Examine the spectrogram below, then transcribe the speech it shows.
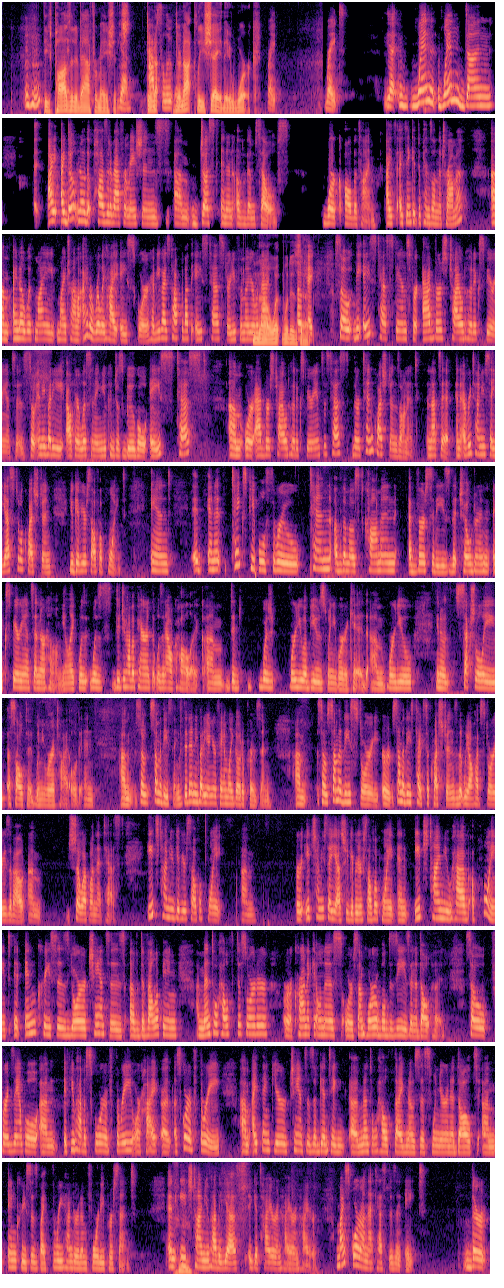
These positive affirmations. Yeah, they're absolutely. Not, they're not cliche, they work. Right. Right. Yeah. When when done, I I don't know that positive affirmations um, just in and of themselves work all the time. I th- I think it depends on the trauma. Um, I know with my my trauma, I have a really high ACE score. Have you guys talked about the ACE test? Are you familiar with that? No, what, what is Okay. that? Okay. So the ACE test stands for Adverse Childhood Experiences. So anybody out there listening, you can just Google ACE test um, or Adverse Childhood Experiences test. There are 10 questions on it, and that's it. And every time you say yes to a question, you give yourself a point. And it, and it takes people through 10 of the most common adversities that children experience in their home. You know, like was was did you have a parent that was an alcoholic? Um, did was were you abused when you were a kid? Um, were you, you know, sexually assaulted when you were a child? And um, so some of these things. Did anybody in your family go to prison? Um, so some of these story or some of these types of questions that we all have stories about um, show up on that test. Each time you give yourself a point, um, or each time you say yes, you give yourself a point, and each time you have a point, it increases your chances of developing a mental health disorder or a chronic illness or some horrible disease in adulthood. So, for example, um, if you have a score of three or high, uh, a score of three, um, I think your chances of getting a mental health diagnosis when you're an adult um, increases by 340 percent. And hmm. each time you have a yes, it gets higher and higher and higher. My score on that test is an eight. They're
